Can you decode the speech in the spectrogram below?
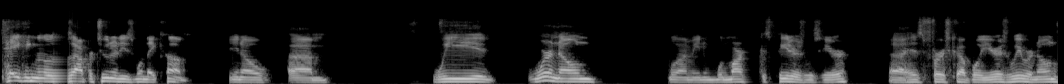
taking those opportunities when they come. You know, um, we we're known. Well, I mean, when Marcus Peters was here, uh, his first couple of years, we were known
